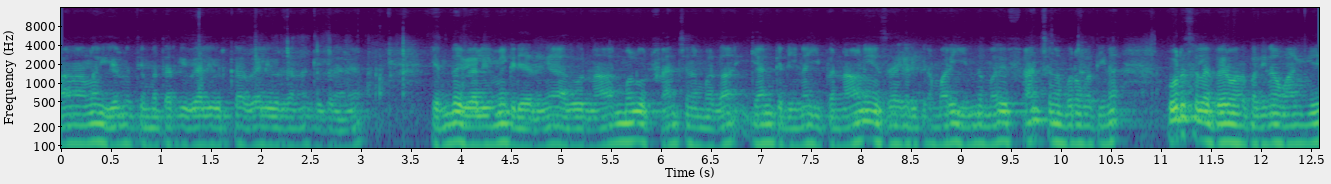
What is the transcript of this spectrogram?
ஆனாலும் எழுநூற்றி ஐம்பத்தாறுக்கு வேல்யூ இருக்கா? வேல்யூ இருக்கான்னு தான் கேட்குறாங்க எந்த வேல்யூமே கிடையாதுங்க. அது ஒரு நார்மல் ஒரு ஃபேன்சி நம்பர் தான். ஏன்னு கேட்டிங்கன்னா இப்போ நாணயம் சேகரிக்கிற மாதிரி இந்த மாதிரி ஃபேன்சி நம்பரும் பார்த்திங்கன்னா ஒரு சில பேர் வந்து பார்த்திங்கன்னா வாங்கி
